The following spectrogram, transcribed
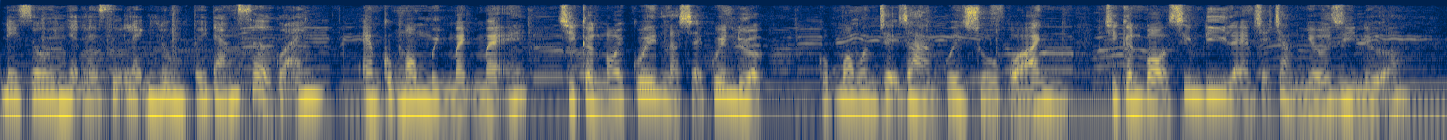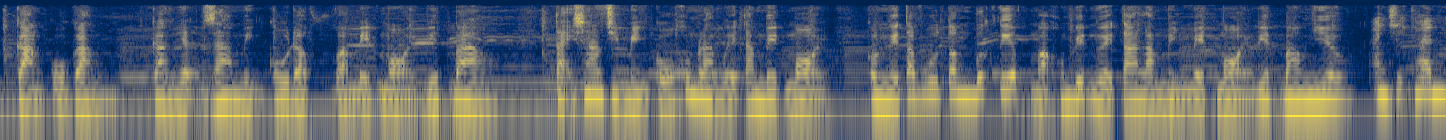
Để rồi nhận lại sự lạnh lùng tới đáng sợ của anh Em cũng mong mình mạnh mẽ, chỉ cần nói quên là sẽ quên được. Cũng mong em dễ dàng quên số của anh, chỉ cần bỏ sim đi là em sẽ chẳng nhớ gì nữa. Càng cố gắng, càng nhận ra mình cô độc và mệt mỏi biết bao. Tại sao chỉ mình cố không làm người ta mệt mỏi, còn người ta vô tâm bước tiếp mà không biết người ta làm mình mệt mỏi biết bao nhiêu. Anh chị thân,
